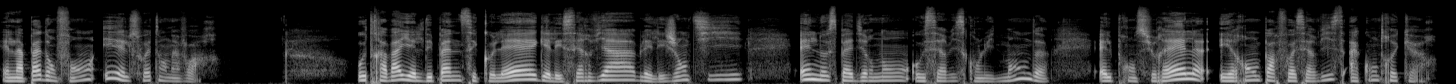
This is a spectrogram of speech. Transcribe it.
elle n'a pas d'enfants et elle souhaite en avoir. Au travail, elle dépanne ses collègues, elle est serviable, elle est gentille, elle n'ose pas dire non au service qu'on lui demande, elle prend sur elle et rend parfois service à contre-cœur.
